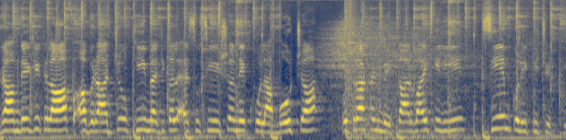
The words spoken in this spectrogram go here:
रामदेव के खिलाफ अब राज्यों की मेडिकल एसोसिएशन ने खोला मोर्चा। उत्तराखंड में कार्रवाई के लिए सीएम को लिखी चिट्ठी।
